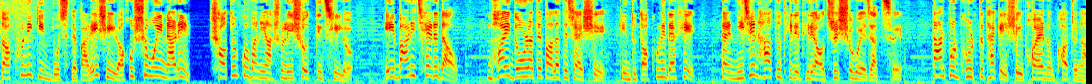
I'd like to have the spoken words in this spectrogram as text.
তখনই কিম বুঝতে পারে সেই রহস্যময়ী নারীর সতর্কবাণী আসলেই সত্যি ছিল। এই বাড়ি ছেড়ে দাও। ভয় দৌড়াতে পালাতে চায় সে, কিন্তু তখনই দেখে তার নিজের হাতও ধীরে ধীরে অদৃশ্য হয়ে যাচ্ছে। তারপর ঘটতে থাকে সেই ভয়ানক ঘটনা,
